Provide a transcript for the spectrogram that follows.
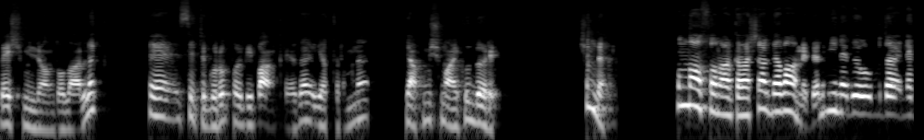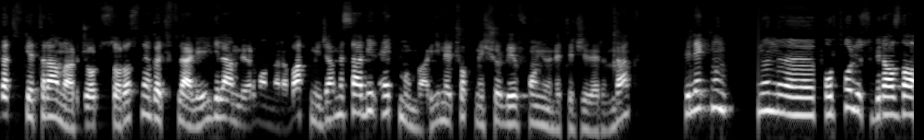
5 milyon dolarlık ve Citigroup bir bankaya da yatırımını yapmış Michael Burry. Şimdi bundan sonra arkadaşlar devam edelim. Yine bir burada negatif getiren var George Soros. Negatiflerle ilgilenmiyorum onlara bakmayacağım. Mesela Bill Ackman var. Yine çok meşhur bir fon yöneticilerinden. Bill Ackman'ın e, portfolyosu biraz daha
